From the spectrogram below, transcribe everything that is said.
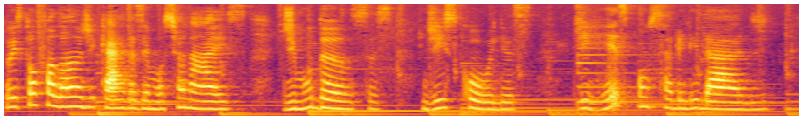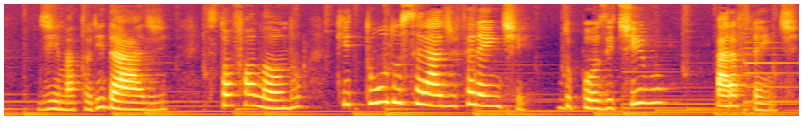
eu estou falando de cargas emocionais, de mudanças, de escolhas de responsabilidade, de maturidade. Estou falando que tudo será diferente do positivo para frente.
